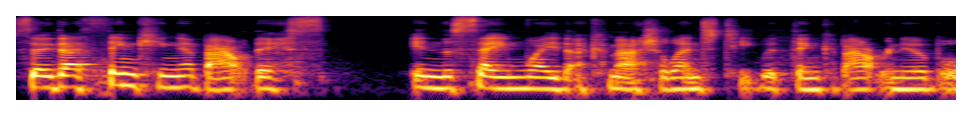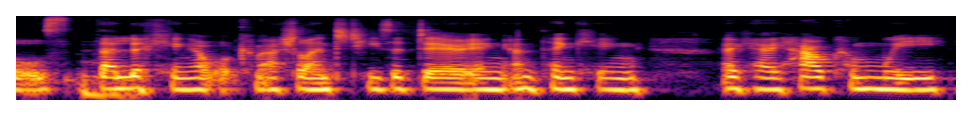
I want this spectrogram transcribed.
So they're thinking about this in the same way that a commercial entity would think about renewables. They're looking at what commercial entities are doing and thinking, okay, how can we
